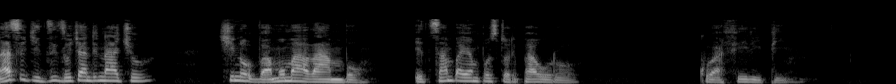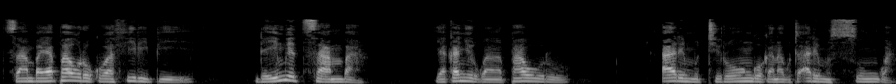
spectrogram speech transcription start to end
nhasi chidzidzo chandinacho chinobva mumavambo etsamba yeapostori pauro kuvafiripi. Tsamba yapauro kuvafiripi ndeimwe tsamba yakanyorwa napauro ari mutirongo kana kuti ari musungwa.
